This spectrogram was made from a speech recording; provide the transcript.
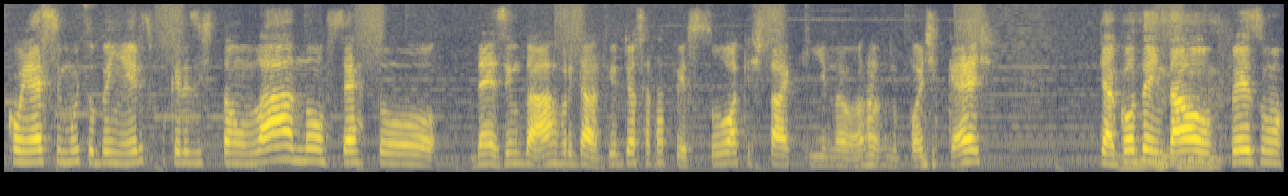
conhece muito bem eles porque eles estão lá no certo desenho da árvore da vida de uma certa pessoa que está aqui no, no podcast. Que a Golden Dawn uhum. fez um,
